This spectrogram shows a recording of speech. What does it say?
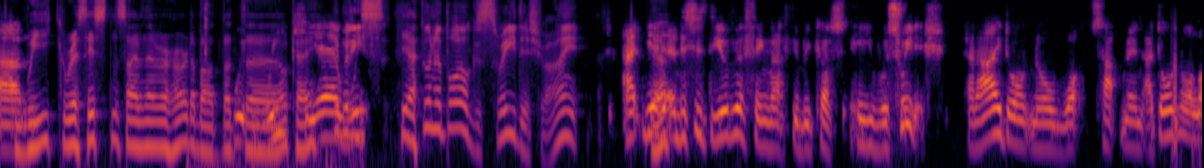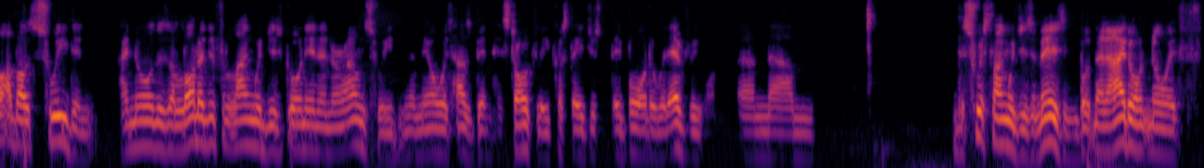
Um, Weak resistance, I've never heard about, but uh, weak, okay. yeah, Yeah, but weak- he's Yeah. Gunnar Borg's Swedish, right? Uh, yeah, Yeah. and this is the other thing, Matthew, because he was Swedish, and I don't know what's happening. I don't know a lot about Sweden. I know there's a lot of different languages going in and around Sweden, and there always has been historically because they just they border with everyone. And um, the Swiss language is amazing, but then I don't know if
